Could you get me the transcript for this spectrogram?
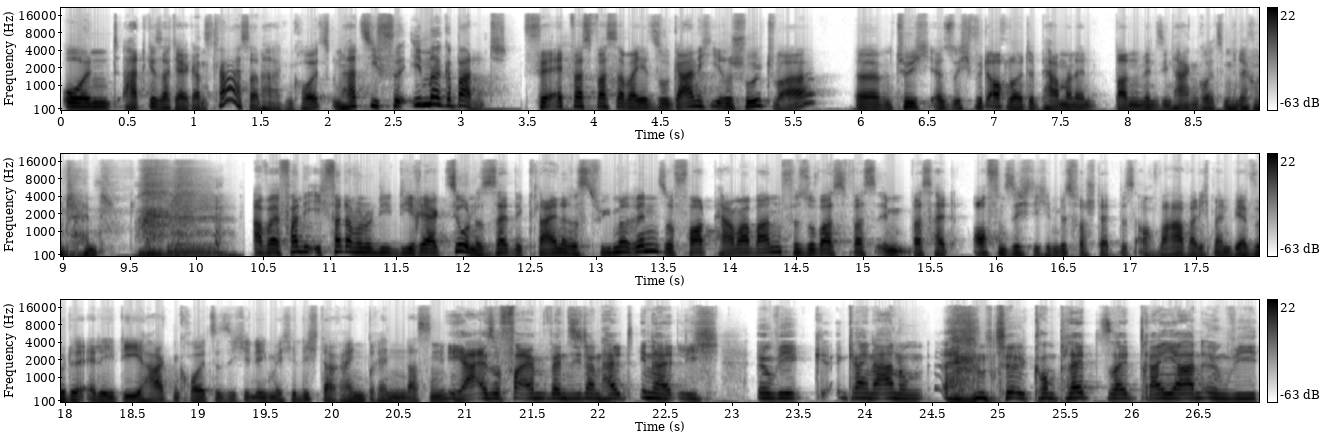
Und hat gesagt, ja, ganz klar ist ein Hakenkreuz. Und hat sie für immer gebannt. Für etwas, was aber jetzt so gar nicht ihre Schuld war. Äh, natürlich, also ich würde auch Leute permanent bannen, wenn sie ein Hakenkreuz im Hintergrund hätten. Aber fand ich, ich fand einfach nur die, die Reaktion. Das ist halt eine kleinere Streamerin, sofort Permaban für sowas, was, im, was halt offensichtlich ein Missverständnis auch war. Weil ich meine, wer würde LED-Hakenkreuze sich in irgendwelche Lichter reinbrennen lassen? Ja, also vor allem, wenn sie dann halt inhaltlich irgendwie, keine Ahnung, komplett seit drei Jahren irgendwie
